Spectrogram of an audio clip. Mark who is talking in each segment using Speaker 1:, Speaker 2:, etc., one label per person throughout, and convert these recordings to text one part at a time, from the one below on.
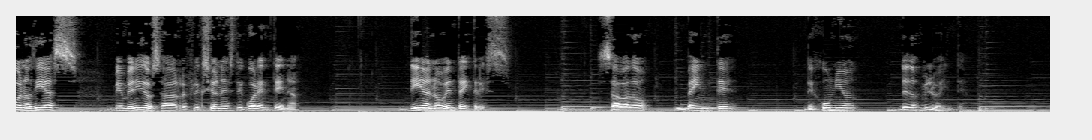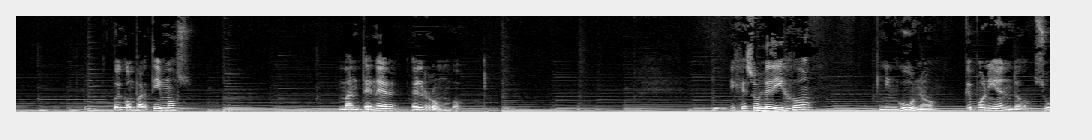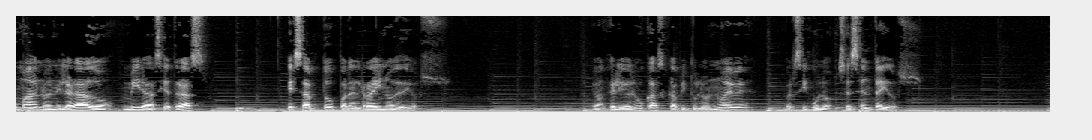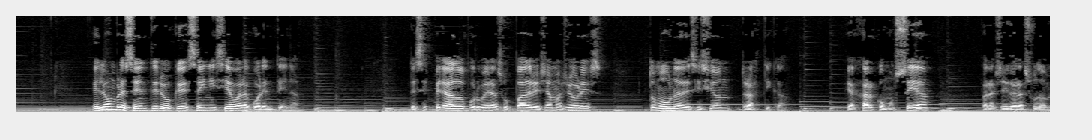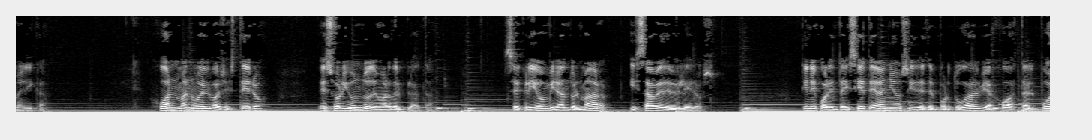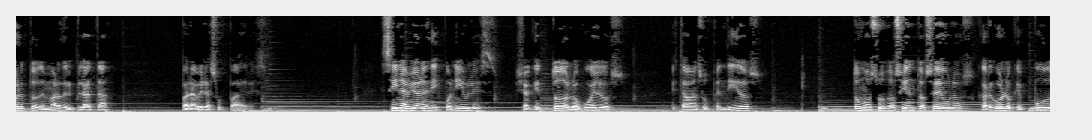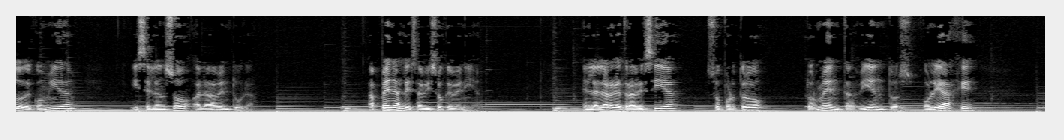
Speaker 1: buenos días, bienvenidos a Reflexiones de Cuarentena, día 93, sábado 20 de junio de 2020. Hoy compartimos mantener el rumbo. Y Jesús le dijo, ninguno que poniendo su mano en el arado mira hacia atrás, es apto para el reino de Dios. Evangelio de Lucas capítulo 9 versículo 62. El hombre se enteró que se iniciaba la cuarentena. Desesperado por ver a sus padres ya mayores, tomó una decisión drástica, viajar como sea para llegar a Sudamérica. Juan Manuel Ballestero es oriundo de Mar del Plata. Se crió mirando el mar y sabe de veleros. Tiene 47 años y desde Portugal viajó hasta el puerto de Mar del Plata para ver a sus padres. Sin aviones disponibles, ya que todos los vuelos estaban suspendidos, tomó sus 200 euros, cargó lo que pudo de comida y se lanzó a la aventura. Apenas les avisó que venía. En la larga travesía soportó tormentas, vientos, oleaje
